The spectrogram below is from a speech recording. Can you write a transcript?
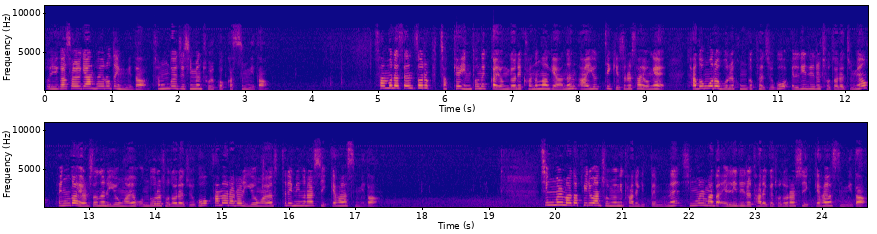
저희가 설계한 회로도입니다. 참고해 주시면 좋을 것 같습니다. 사물에 센서를 부착해 인터넷과 연결이 가능하게 하는 IoT 기술을 사용해 자동으로 물을 공급해주고 LED를 조절해주며 팬과 열선을 이용하여 온도를 조절해주고 카메라를 이용하여 스트리밍을 할 수 있게 하였습니다. 식물마다 필요한 조명이 다르기 때문에 식물마다 LED를 다르게 조절할 수 있게 하였습니다.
